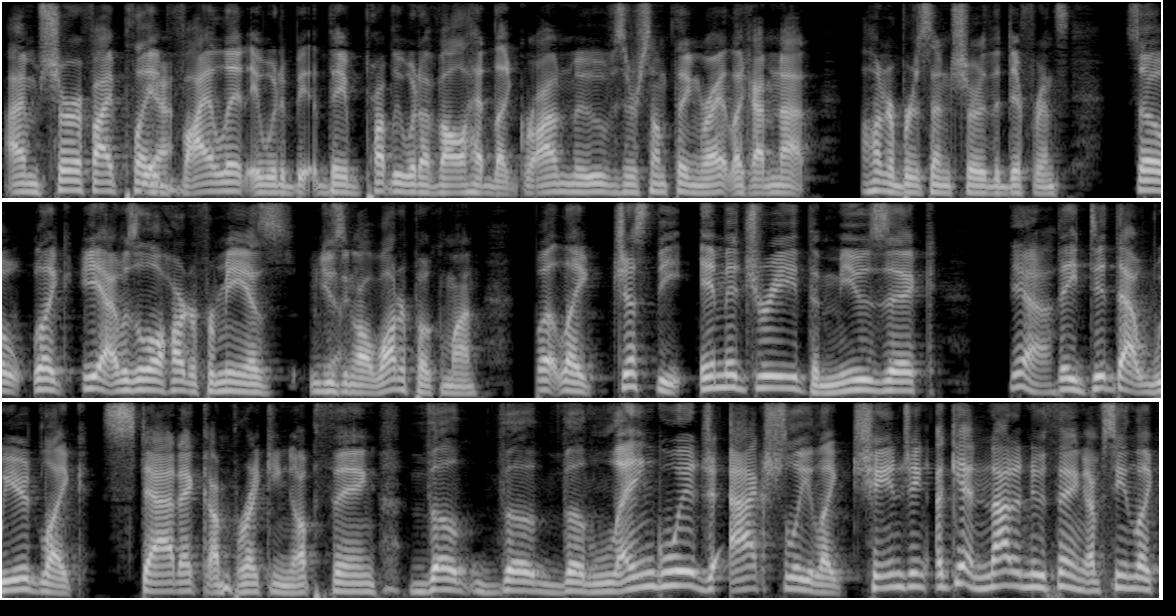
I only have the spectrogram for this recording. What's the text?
I'm sure if I played Yeah. Violet, it would have been they probably would have all had like ground moves or something, right? Like I'm not 100% sure the difference. So like yeah, it was a little harder for me as using all water Pokemon, but like just the imagery, the music, Yeah. they did that weird like static i'm breaking up thing the the the language actually like changing again not a new thing i've seen like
